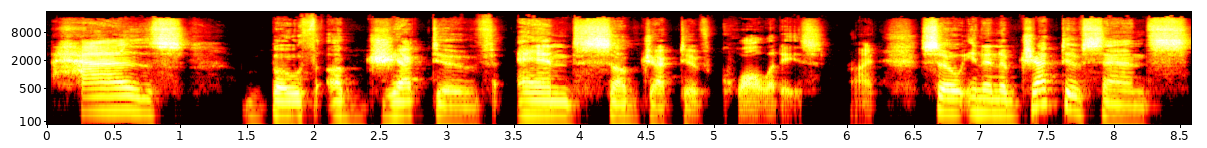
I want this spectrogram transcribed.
has both objective and subjective qualities, right? So, in an objective sense,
